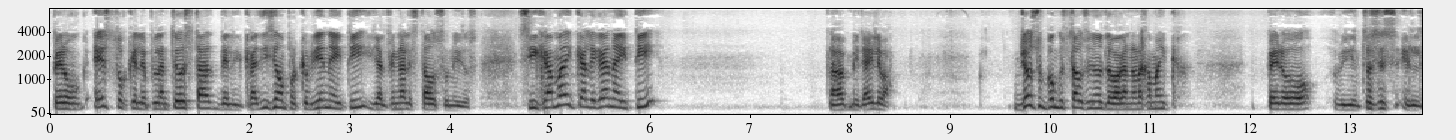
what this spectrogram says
Pero esto que le planteo está delicadísimo porque viene Haití y al final Estados Unidos. Si Jamaica le gana a Haití, ah, mira, ahí le va. Yo supongo que Estados Unidos le va a ganar a Jamaica. Pero y entonces el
